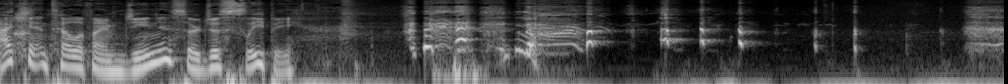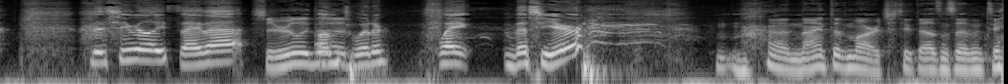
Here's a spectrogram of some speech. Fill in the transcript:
I can't tell if I'm genius or just sleepy. Did she really say that She really did. on. Twitter? Wait, this year? 9th of March, 2017.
